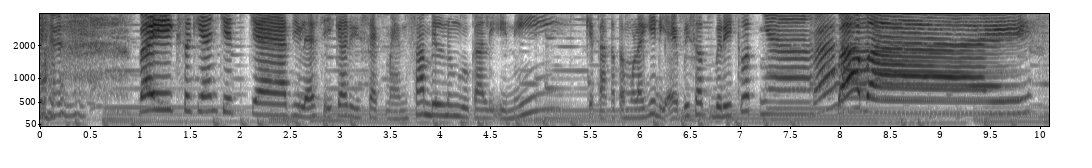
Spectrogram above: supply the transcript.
Baik, sekian chit chat di Lesika di segmen sambil nunggu kali ini. Kita ketemu lagi di episode berikutnya. Bye. Bye bye.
